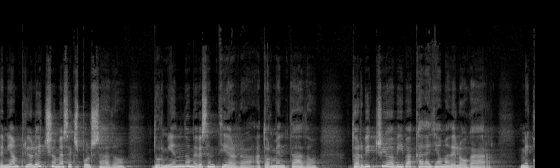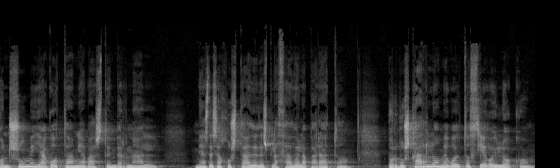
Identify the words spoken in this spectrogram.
De mi amplio lecho me has expulsado, durmiendo me ves en tierra, atormentado. Tu arbitrio aviva cada llama del hogar, me consume y agota mi abasto invernal. Me has desajustado y desplazado el aparato. Por buscarlo me he vuelto ciego y loco.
